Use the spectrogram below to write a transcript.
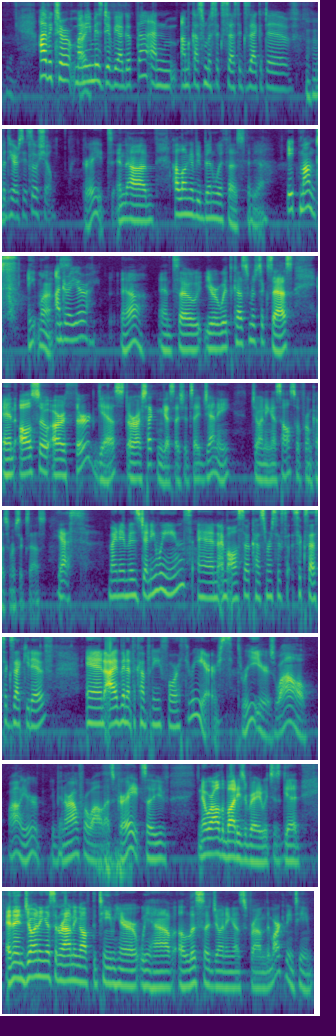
Hi, Victor. My Hi. name is Divya Gupta, and I'm a customer success executive Mm-hmm. with Hearsay Social. Great. And um, how long have you been with us, Divya? Eight months, Eight months. under a year. Yeah. And so you're with customer success. And also, our third guest, or our second guest, I should say, Jenny, joining us also from customer success. Yes. My name is Jenny Wiens, and I'm also a customer suc- success executive. And I've been at the company for three years. Three years. Wow. Wow. You're, you've been around for a while. That's great. So you've, you know where all the bodies are buried, which is good. And then joining us and rounding off the team here, we have Alissa joining us from the marketing team.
